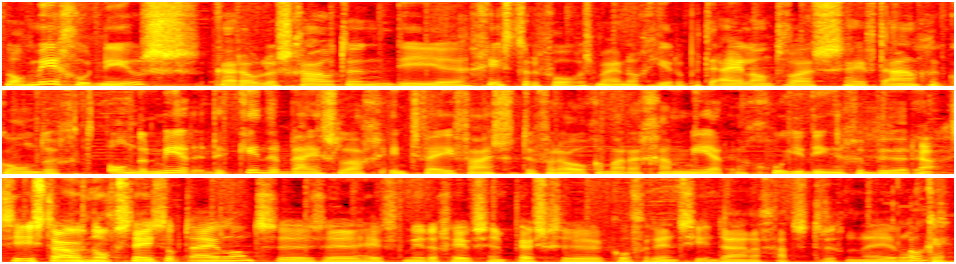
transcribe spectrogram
Nog meer goed nieuws. Carole Schouten, die eh, gisteren volgens mij nog hier op het eiland was, heeft aangekondigd onder meer de kinderbijslag in twee fasen te verhogen. Maar er gaan meer goede dingen gebeuren. Ja, ze is trouwens nog steeds op het eiland. Ze, heeft vanmiddag heeft ze een persconferentie en daarna gaat ze terug naar Nederland. Oké.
